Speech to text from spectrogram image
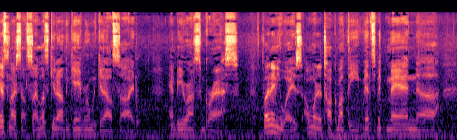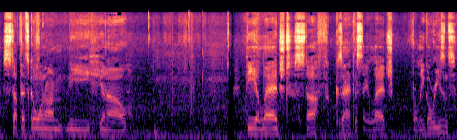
It's nice outside. Let's get out of the game room and get outside and be around some grass. But anyways, I wanted to talk about the Vince McMahon uh, stuff that's going on. The you know the alleged stuff because I had to say alleged for legal reasons.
